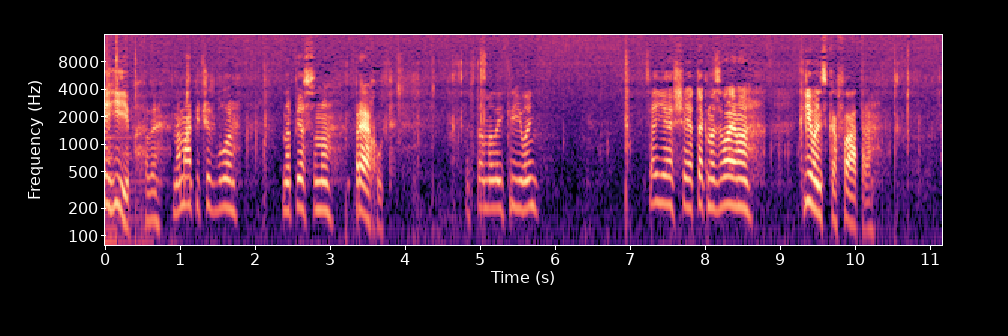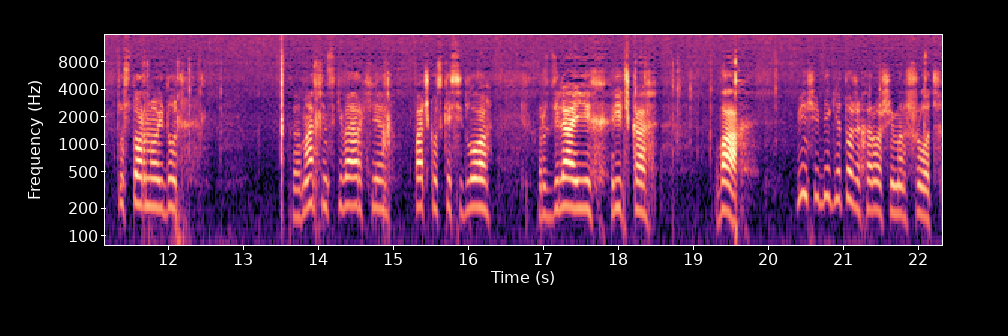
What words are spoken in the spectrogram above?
Пригіб, але на мапі щось було написано прехут. Ось там малий крівень. Це є ще так називаємо крівенська фатра. В ту сторону йдуть Мартінські верхи, Пачковське сідло, розділяє їх річка Вах. В інший бік є теж хороший маршрут.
